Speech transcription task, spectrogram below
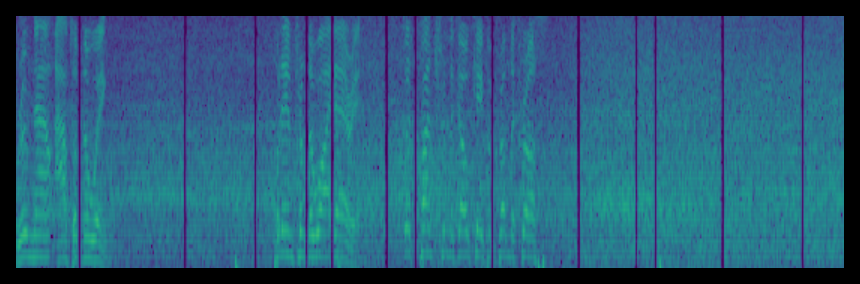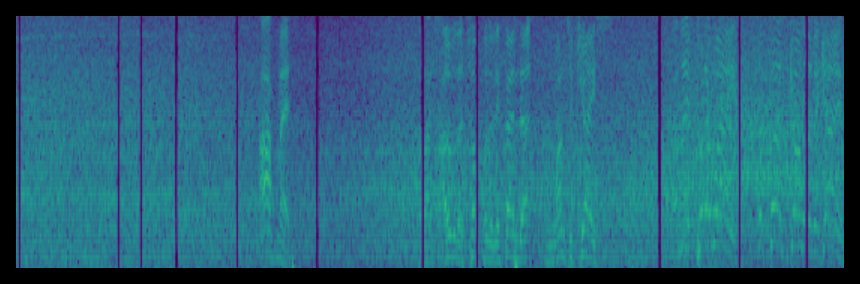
Room now out on the wing. Put in from the wide area. Good punch from the goalkeeper from the cross. Ahmed. That's over the top of the defender and one to chase. And they put away the first goal of the game.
